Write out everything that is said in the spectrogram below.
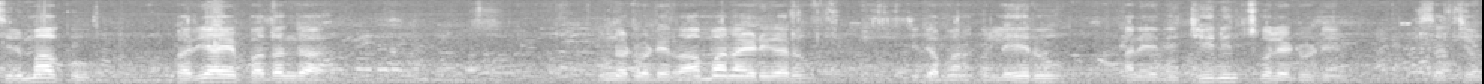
సినిమాకు పర్యాయ పదంగా ఉన్నటువంటి రామానాయుడు గారు ఇక మనకు లేరు అనేది జీర్ణించుకోలేటువంటి సత్యం.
